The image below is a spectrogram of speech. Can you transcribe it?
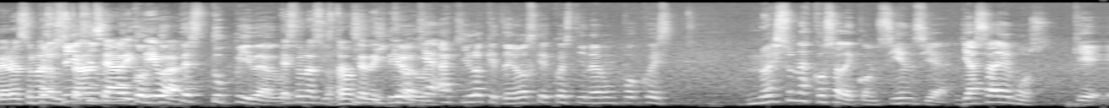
Pero es una Pero sigue siendo sustancia una adictiva. conducta estúpida, güey. Es una sustancia Y adictiva, creo que aquí lo que tenemos que cuestionar un poco es, no es una cosa de conciencia. Ya sabemos que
